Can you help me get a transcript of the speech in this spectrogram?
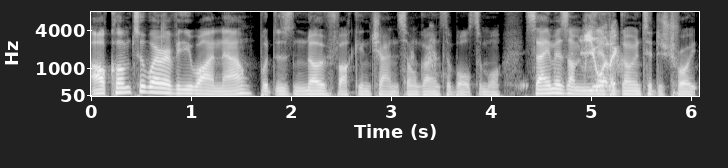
I'll come to wherever you are now, but there's no fucking chance I'm going to Baltimore. Same as I'm You never wanna- going to Detroit.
